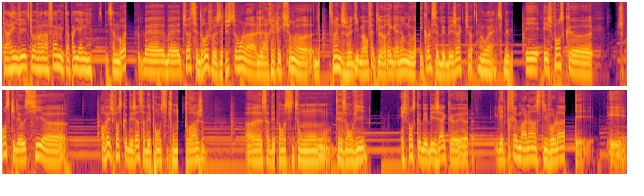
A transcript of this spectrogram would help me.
t'es arrivé tu vois, vers la fin mais que t'as pas gagné spécialement. Ouais. Ben, ben, tu vois, c'est drôle, je me faisais justement la, la réflexion euh, de la semaine. Je me dis, mais en fait, le vrai gagnant de nouvelle école, c'est bébé Jacques, tu vois. Ouais, c'est bébé. Et, et je pense que je pense qu'il est aussi. euh, en fait, je pense que déjà, ça dépend aussi de ton entourage. Euh, ça dépend aussi de ton tes envies. Et je pense que bébé Jacques, euh, il est très malin à ce niveau-là. Et, et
